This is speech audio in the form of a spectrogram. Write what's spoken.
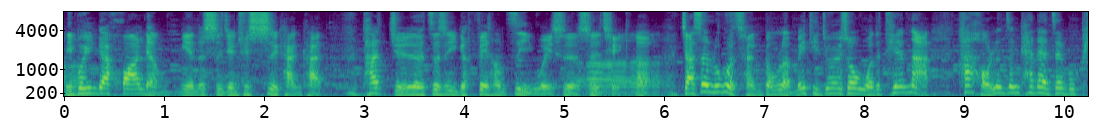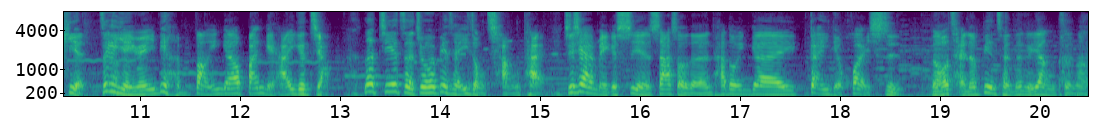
你不应该花两年的时间去试看看。他觉得这是一个非常自以为是的事情。嗯，假设如果成功了，媒体就会说：“我的天呐，他好认真看待这部片，这个演员一定很棒，应该要颁给他一个奖。”那接着就会变成一种常态。接下来每个饰演杀手的人，他都应该干一点坏事。然后才能变成那个样子嘛？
